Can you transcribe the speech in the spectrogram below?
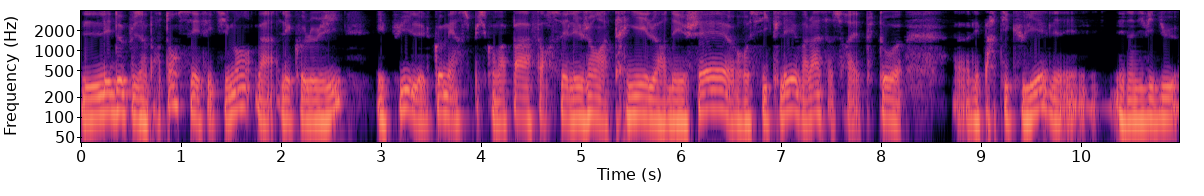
les deux plus importants, c'est effectivement bah, l'écologie et puis le commerce, puisqu'on va pas forcer les gens à trier leurs déchets, euh, recycler, voilà, ça serait plutôt euh, euh, les particuliers, les, individus.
